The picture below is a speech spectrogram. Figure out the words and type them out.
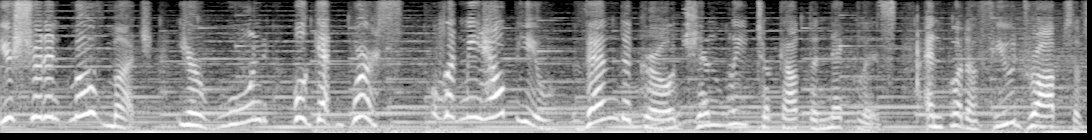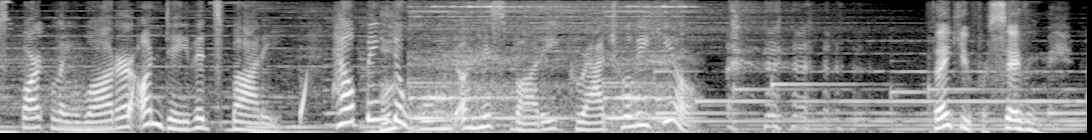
You shouldn't move much. Your wound will get worse. Let me help you. Then the girl gently took out the necklace and put a few drops of sparkling water on David's body, helping the wound on his body gradually heal. Thank you for saving me.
